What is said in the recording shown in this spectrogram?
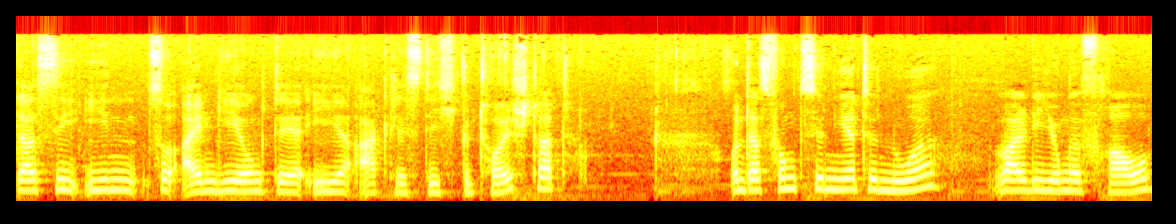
dass sie ihn zur Eingehung der Ehe arglistig getäuscht hat. Und das funktionierte nur, weil die junge Frau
